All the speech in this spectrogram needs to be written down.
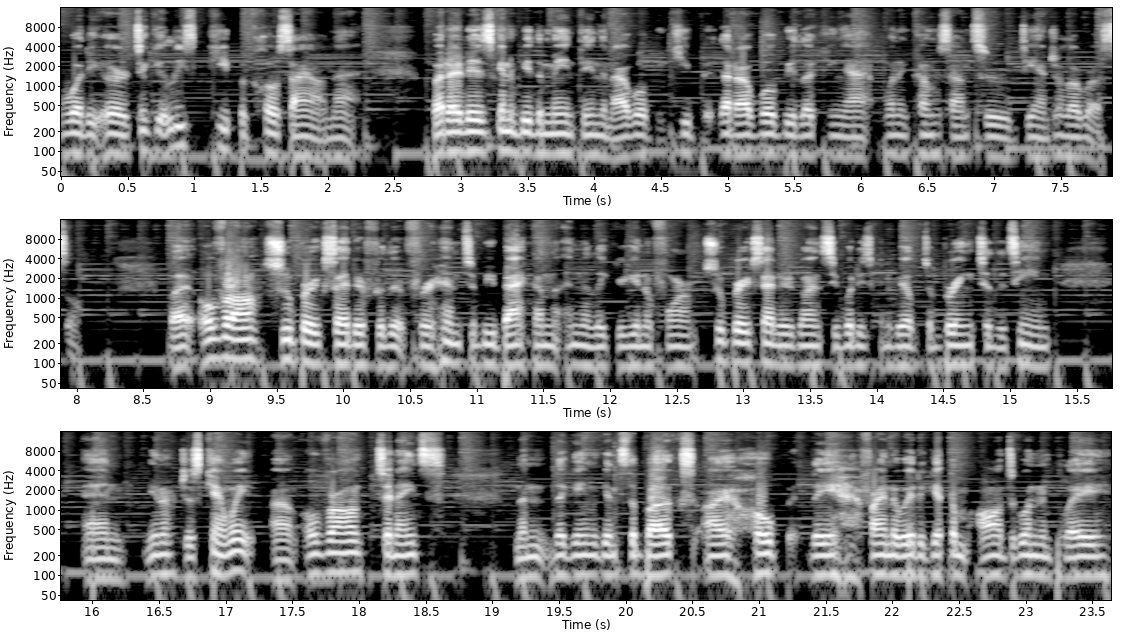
what he, or to at least keep a close eye on that. But it is going to be the main thing that I will be keep that I will be looking at when it comes down to D'Angelo Russell. But overall, super excited for the for him to be back on the, in the Laker uniform. Super excited to go and see what he's going to be able to bring to the team, and you know, just can't wait. Um, overall, tonight's then the game against the Bucks. I hope they find a way to get them all to go in and play,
